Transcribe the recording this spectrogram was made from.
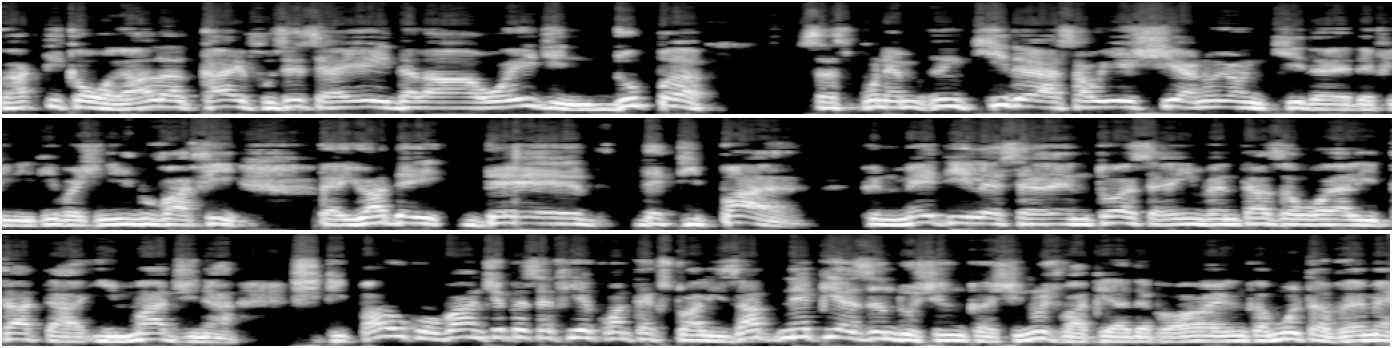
practică orală care fusese a ei de la origini. După să spunem, închiderea sau ieșirea, nu e o închidere definitivă și nici nu va fi perioadei de, de tipare când mediile se reîntorc, se reinventează oralitatea, imaginea și tiparul cumva începe să fie contextualizat, ne pierzându-și încă și nu-și va pierde probabil încă multă vreme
